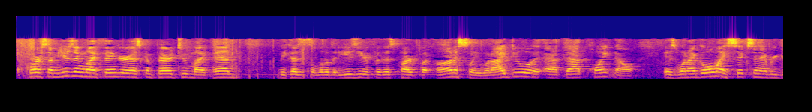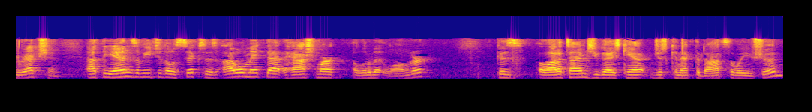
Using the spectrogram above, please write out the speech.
Of course, I'm using my finger as compared to my pen because it's a little bit easier for this part. But honestly, what I do at that point now is when I go my six in every direction, at the ends of each of those sixes, I will make that hash mark a little bit longer because a lot of times you guys can't just connect the dots the way you should.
